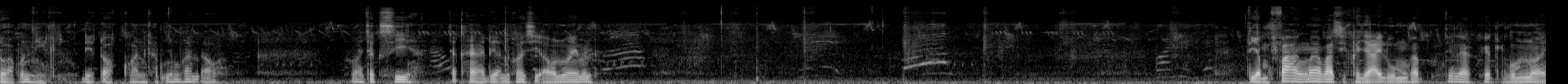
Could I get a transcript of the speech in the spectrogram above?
ดอกมันนี่เด็ดออกก่อนครับยังพันเอามาจากซีจากหาเดือนค่อยสิเอาหน่วยมันเตรียมฟางมาว่าสิขยายหลุมครับ ที่แรกเฮ็ดหลุมหน่อย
